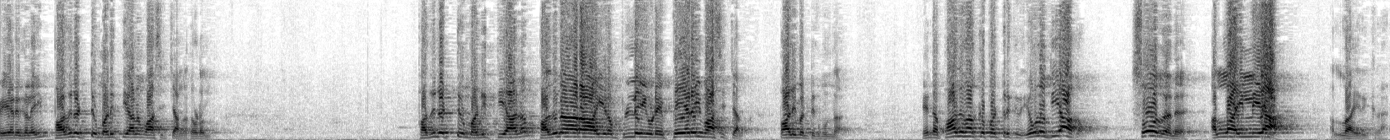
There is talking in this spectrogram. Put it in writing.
பெயர்களையும் பதினெட்டு மணித்தியாலம் வாசிச்சாங்க தொடர்ந்து. பதினெட்டு மணித்தியாலம் பதினாறாயிரம் பிள்ளையுடைய பெயரை வாசிச்சாங்க பார்லிமெண்ட்டுக்கு முன்னால். என்ன பாதுகாக்கப்பட்டிருக்கு எவ்வளவு தியாகம்? சோதனை. அல்லா இல்லையா? அல்லா இருக்கிறார்.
